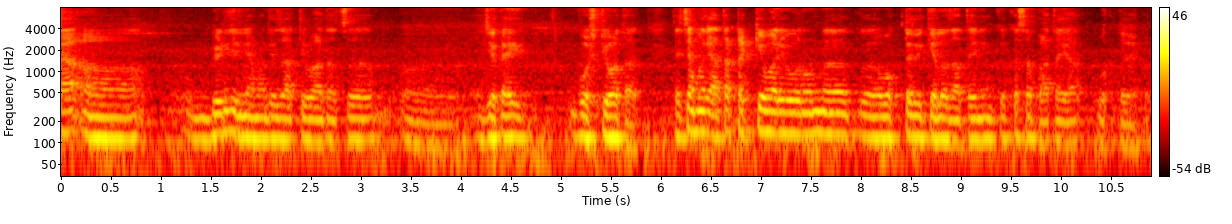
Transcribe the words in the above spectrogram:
या बीड जिल्ह्यामध्ये जातीवादाचं जे काही गोष्टी होतात त्याच्यामध्ये आता टक्केवारीवरून वक्तव्य केलं जातं आहे नेमकं कसं पाहता या वक्तव्याकडून?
